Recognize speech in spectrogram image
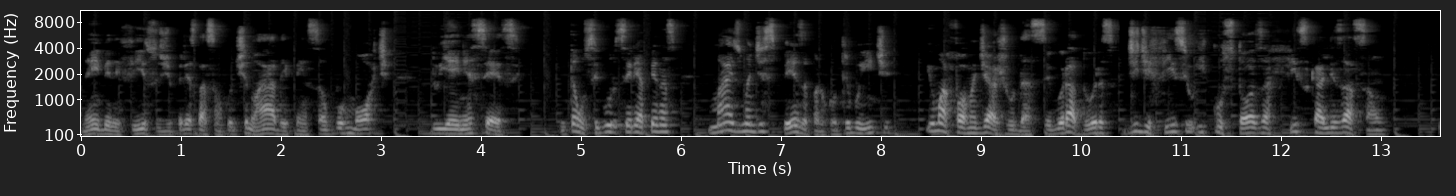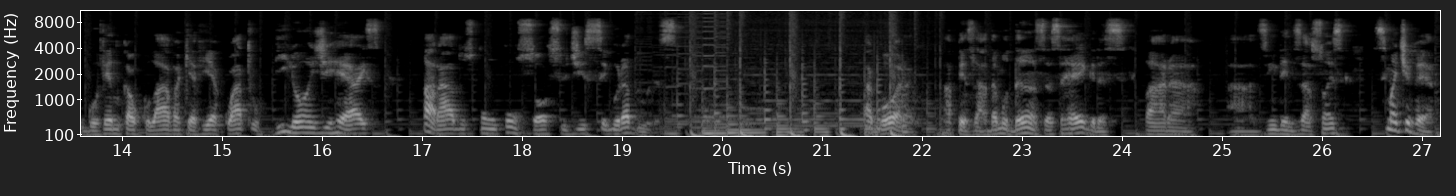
nem benefícios de prestação continuada e pensão por morte do INSS. Então, o seguro seria apenas mais uma despesa para o contribuinte e uma forma de ajuda às seguradoras de difícil e custosa fiscalização. O governo calculava que havia 4 bilhões de reais parados com o consórcio de seguradoras. Agora, apesar da mudança, as regras para as indenizações se mantiveram.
